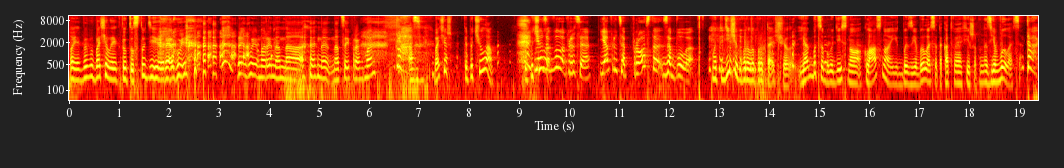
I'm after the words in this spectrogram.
Ой, якби ви бачили, як тут у студії реагує, реагує Марина на, на, на цей фрагмент. А, бачиш, ти почула? Я забула про це. Я про це просто забула. Ми тоді ще говорили про те, що як би це було дійсно класно, якби з'явилася така твоя афіша. Вона з'явилася. Так.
